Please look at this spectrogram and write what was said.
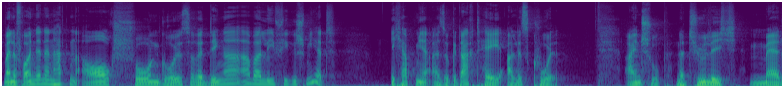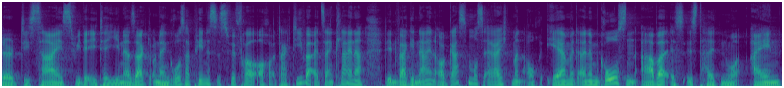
Meine Freundinnen hatten auch schon größere Dinger, aber lief wie geschmiert. Ich habe mir also gedacht, hey, alles cool. Einschub. Natürlich matter the size, wie der Italiener sagt, und ein großer Penis ist für Frau auch attraktiver als ein kleiner. Den vaginalen Orgasmus erreicht man auch eher mit einem großen, aber es ist halt nur ein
